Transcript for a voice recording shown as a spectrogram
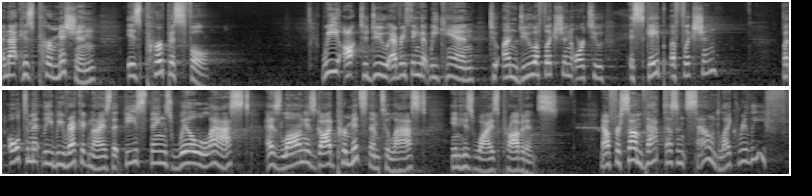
and that His permission is purposeful. We ought to do everything that we can to undo affliction or to escape affliction. But ultimately, we recognize that these things will last as long as God permits them to last in His wise providence. Now, for some, that doesn't sound like relief.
